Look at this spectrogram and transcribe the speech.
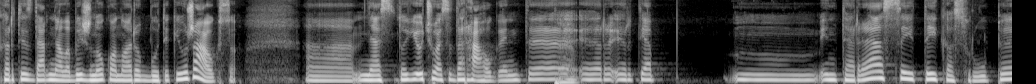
kartais dar nelabai žinau, ko noriu būti, kai užaugsiu. A, nes nu, jaučiuosi dar auganti ir, ir tie mm, interesai, tai kas rūpi,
